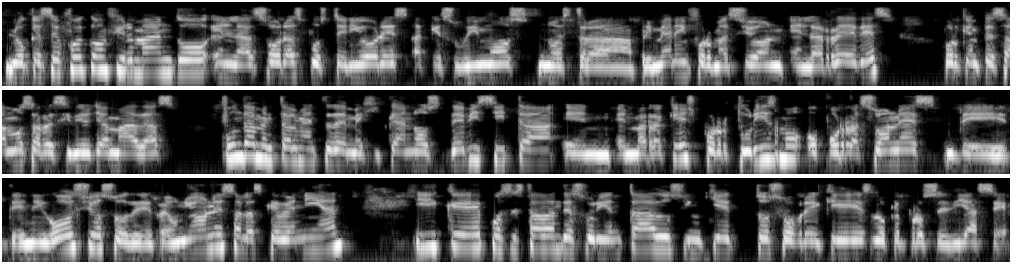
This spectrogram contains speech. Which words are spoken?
Lo que se fue confirmando en las horas posteriores a que subimos nuestra primera información en las redes, porque empezamos a recibir llamadas fundamentalmente de mexicanos de visita en, Marrakech por turismo o por razones de, de, negocios o de reuniones a las que venían y que pues estaban desorientados, inquietos sobre qué es lo que procedía a hacer.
